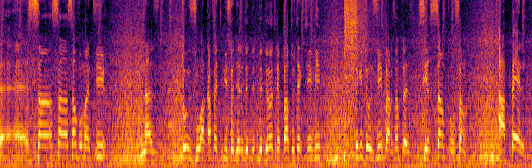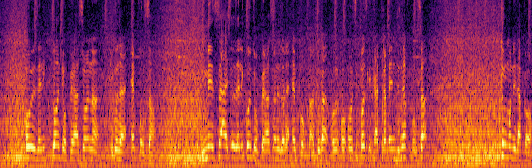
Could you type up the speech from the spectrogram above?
euh, sans, sans, sans vous mentir tozwaka fete biso de, de, de, de notre part totec tv soki tozwi par exemple sur 100 appel oyo ezali contre opération wana ekozala 1 message oyo ezali contre opération wana ezala 1 en tout cas on, on, on suppose que 99 tout le monde est d'accord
